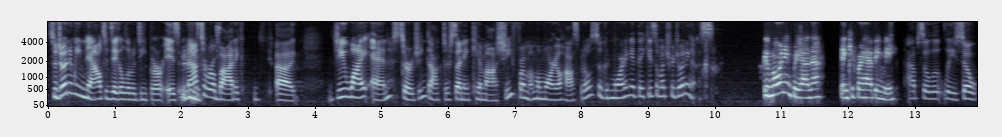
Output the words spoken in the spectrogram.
So joining me now to dig a little deeper is Master Robotic uh, GYN surgeon, Dr. Sunny Kimashi from Memorial Hospital. So good morning and thank you so much for joining us. Good morning, Brianna. Thank you for having me. Absolutely. So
